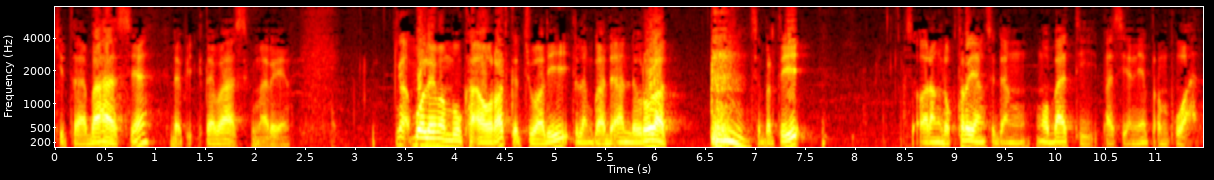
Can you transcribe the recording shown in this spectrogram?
kita bahas ya, sudah kita bahas kemarin. Enggak boleh membuka aurat kecuali dalam keadaan darurat. Seperti seorang dokter yang sedang mengobati pasiennya perempuan.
